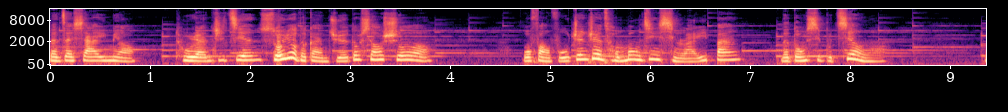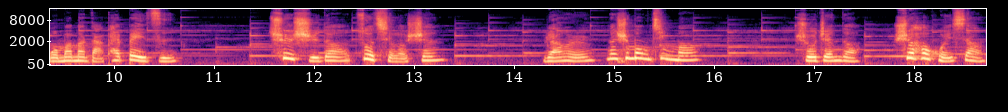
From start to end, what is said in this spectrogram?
但在下一秒，突然之间，所有的感觉都消失了，我仿佛真正从梦境醒来一般，那东西不见了。我慢慢打开被子，确实的坐起了身。然而，那是梦境吗？说真的，事后回想，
